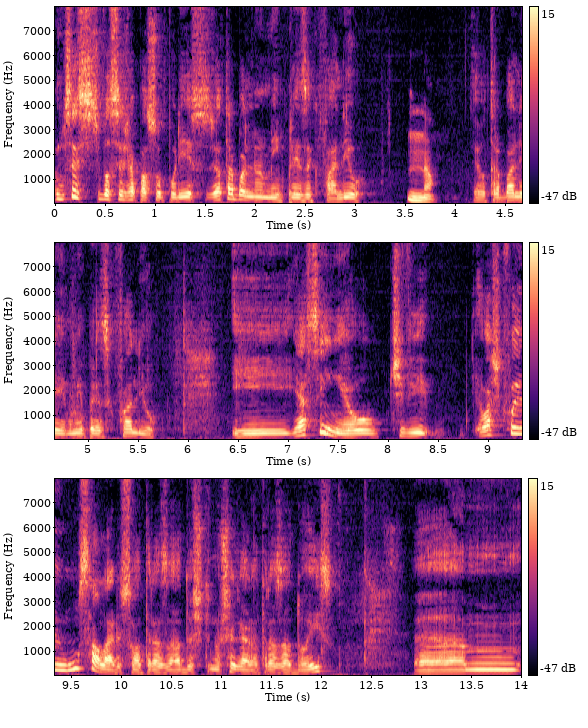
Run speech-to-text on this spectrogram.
não sei se você já passou por isso. Já trabalhou numa empresa que faliu? Não. Eu trabalhei numa empresa que faliu. E, e assim, eu tive eu acho que foi um salário só atrasado, acho que não chegaram a atrasar dois. Um,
